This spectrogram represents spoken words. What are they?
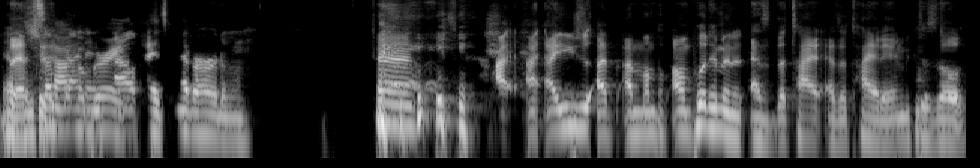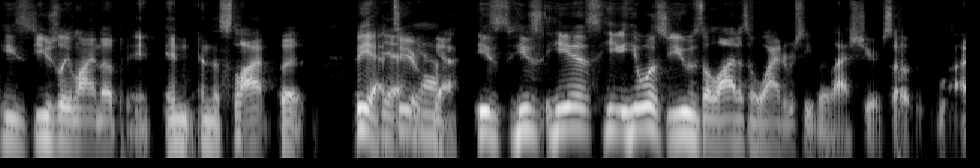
Jeez. Yep, That's and some guy Chicago named great. Kyle Pitts. Never heard of him. Eh, I, I, I usually I, I'm I'm put him in as the tight as a tight end because though he's usually lined up in, in, in the slot, but but yeah, Yeah. to your, Yeah. yeah. he's he's he is he he was used a lot as a wide receiver last year, so I,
